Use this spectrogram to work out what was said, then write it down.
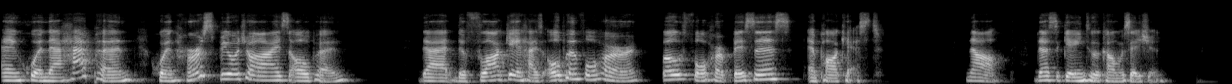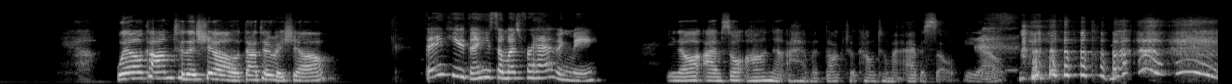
and when that happened, when her spiritual eyes open, that the floodgate has opened for her, both for her business and podcast. Now, let's get into the conversation. Welcome to the show, Dr. Rachel. Thank you. Thank you so much for having me. You know, I'm so honored I have a doctor come to my episode, you know.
